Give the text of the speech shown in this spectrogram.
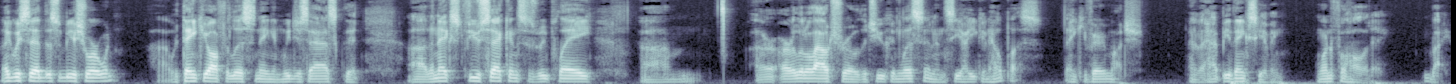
like we said, this will be a short one. Uh, we thank you all for listening, and we just ask that uh, the next few seconds as we play um, our, our little outro that you can listen and see how you can help us. Thank you very much. Have a happy Thanksgiving. Wonderful holiday. Bye.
